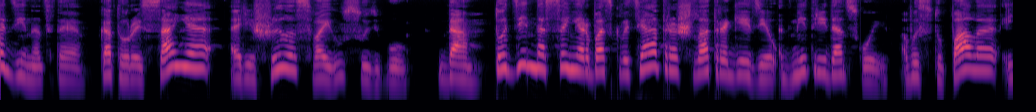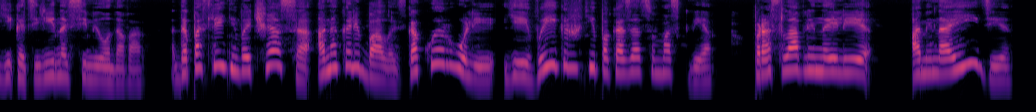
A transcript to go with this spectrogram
одиннадцатая, в которой Саня решила свою судьбу. Да, тот день на сцене Арбатского театра шла трагедия Дмитрий Донской. Выступала Екатерина Семенова. До последнего часа она колебалась, какой роли ей выигрышнее показаться в Москве. Прославленная ли Аминаиде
